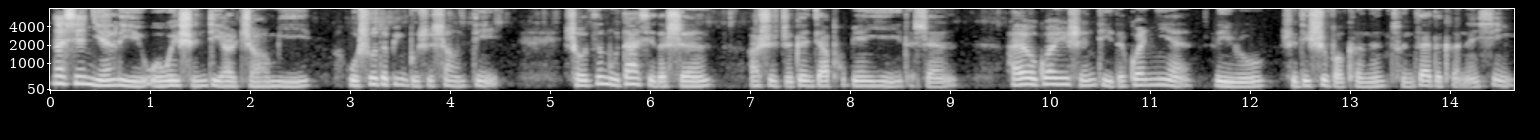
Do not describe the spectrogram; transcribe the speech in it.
那些年里，我为神底而着迷。我说的并不是上帝，首字母大写的神，而是指更加普遍意义的神。还有关于神底的观念，例如神底是否可能存在的可能性。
